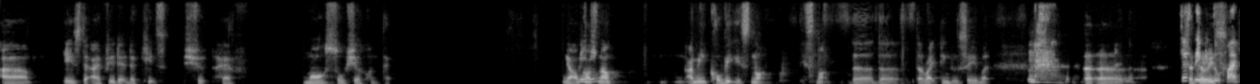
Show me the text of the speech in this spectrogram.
uh, is that I feel that the kids should have more social contact. Yeah, of course now, I mean, COVID is not it's not the the the right thing to say, but uh, uh, Just limit to five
